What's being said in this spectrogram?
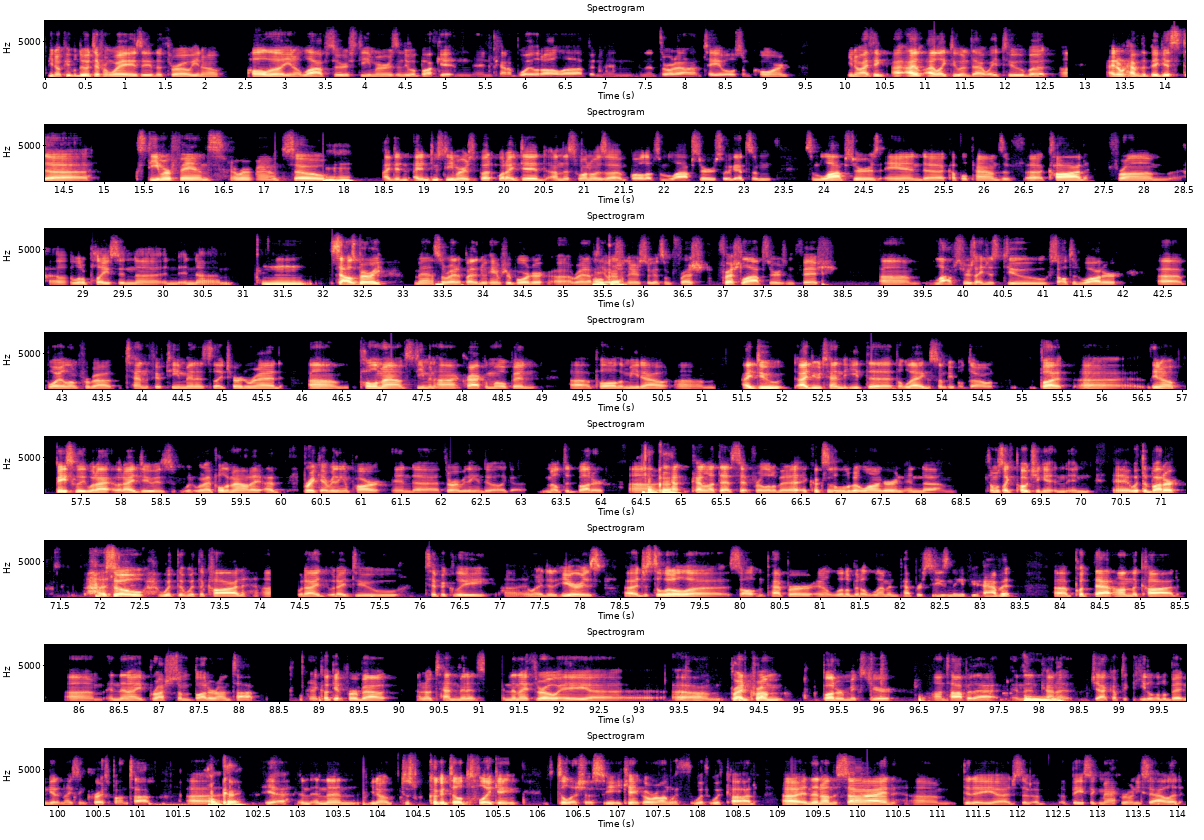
you know, people do it different ways. They either throw, you know, all the, you know, lobster steamers into a bucket and, and kind of boil it all up and, and, and then throw it out on a table, some corn. You know, I think I, I, I like doing it that way too, but um, I don't have the biggest uh, steamer fans around. So mm-hmm. I didn't I didn't do steamers, but what I did on this one was uh, boiled up some lobsters. So we got some some lobsters and a couple pounds of uh, cod from a little place in uh, in, in, um, in, Salisbury, Mass, so right up by the New Hampshire border, uh, right up okay. the ocean there. So we got some fresh fresh lobsters and fish. Um, lobsters, I just do salted water, uh, boil them for about 10 15 minutes till they turn red. Um, pull them out, steaming hot, crack them open, uh, pull all the meat out. Um, I do I do tend to eat the the legs. Some people don't, but uh, you know, basically what I what I do is when, when I pull them out, I, I break everything apart and uh, throw everything into like a melted butter. Um, okay. Kind of let that sit for a little bit. It cooks it a little bit longer, and, and um, it's almost like poaching it in, in uh, with the butter. So with the with the cod, uh, what I what I do typically, uh, and what I did here is uh, just a little uh, salt and pepper and a little bit of lemon pepper seasoning if you have it. Uh, put that on the cod, um, and then I brush some butter on top, and I cook it for about I don't know 10 minutes, and then I throw a uh, um, breadcrumb butter mixture on top of that, and then kind of jack up the heat a little bit and get it nice and crisp on top. Uh, okay. Yeah, and and then you know just cook it till it's flaking it's delicious. You, you can't go wrong with with with cod. Uh, and then on the side, um, did a uh, just a, a, basic macaroni salad,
